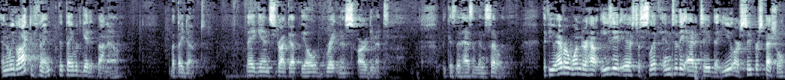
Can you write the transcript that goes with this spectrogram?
And we'd like to think that they would get it by now, but they don't. They again strike up the old greatness argument because it hasn't been settled. If you ever wonder how easy it is to slip into the attitude that you are super special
